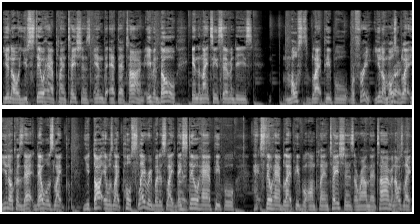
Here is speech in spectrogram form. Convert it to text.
you know you still had plantations in the at that time even though in the 1970s most black people were free you know most Right. black you know because that that was like you thought it was like post-slavery but it's like they Right. still had people still had black people on plantations around that time and i was like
